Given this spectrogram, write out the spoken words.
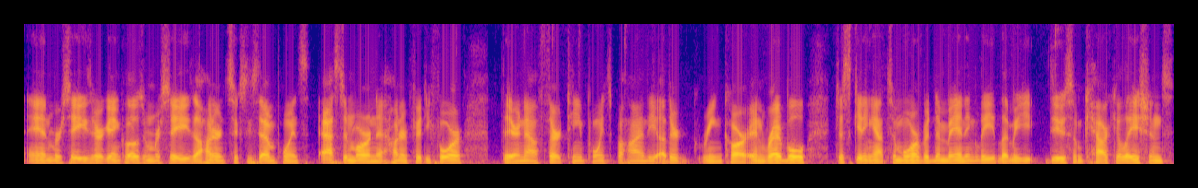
and Mercedes are getting closer. Mercedes 167 points. Aston Martin at 154. They are now 13 points behind the other green car. And Red Bull just getting out to more of a demanding lead. Let me do some calculations.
